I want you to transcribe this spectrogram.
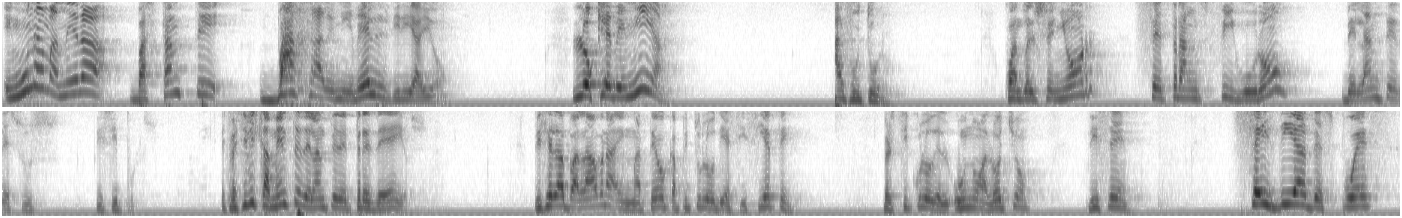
en una manera bastante baja de nivel, diría yo, lo que venía al futuro. Cuando el Señor se transfiguró delante de sus discípulos, específicamente delante de tres de ellos. Dice la palabra en Mateo capítulo 17, versículo del 1 al 8, dice, seis días después,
